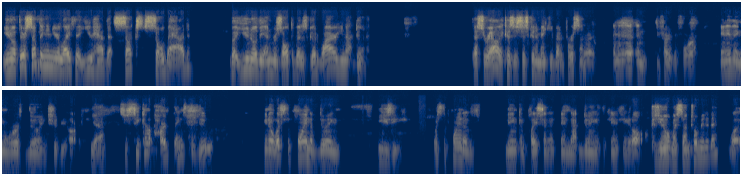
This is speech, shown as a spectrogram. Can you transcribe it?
You know, if there's something in your life that you have that sucks so bad, but you know the end result of it is good, why are you not doing it? That's the reality because it's just going to make you a better person. Right. I mean, and you've heard it before. Anything worth doing should be hard. Yeah. So seek out hard things to do. You know, what's the point of doing easy? What's the point of being complacent and, not doing anything at all? Because you know what my son told me today? What?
